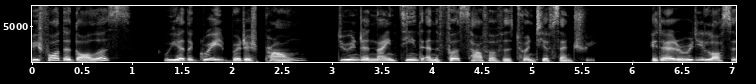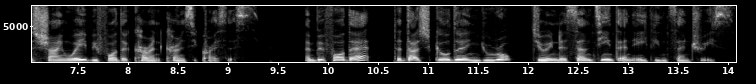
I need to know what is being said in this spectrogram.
Before the dollars, we had the Great British Pound during the 19th and the first half of the 20th century. It had already lost its shine way before the current currency crisis. And before that, the Dutch guilder in Europe during the 17th and 18th centuries.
